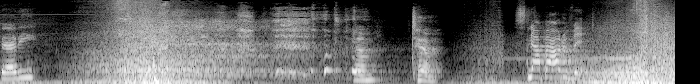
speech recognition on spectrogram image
Daddy? Tim? Tim. Snap out of it!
